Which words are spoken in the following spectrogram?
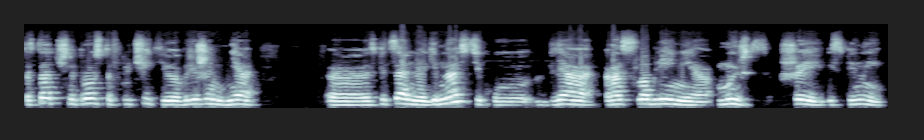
Достаточно просто включить в режим дня э, специальную гимнастику для расслабления мышц шеи и спины,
